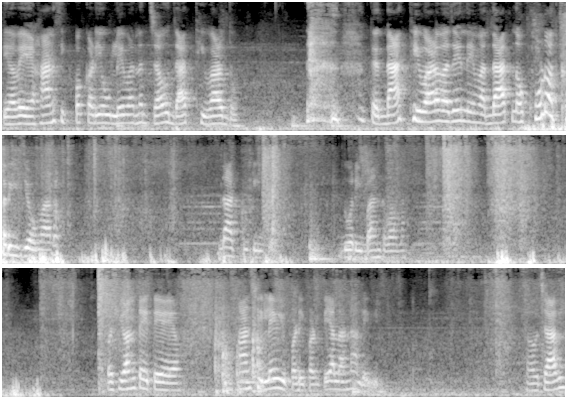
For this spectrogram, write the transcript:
તે હવે હાણસીક પકડ એવું લેવા નથી જાઉં, દાંતથી વાળ દો તે દાંતથી વાળવા જાય ને એમાં દાંતનો ખૂણો જ ખરી ગયો મારો. દાંત તૂટી ગયો દોરી બાંધવામાં. પછી અંતે તે આંસી લેવી પડી, પણ પેલા ના લેવી. હવે ચાવી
